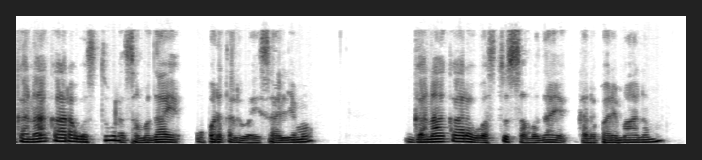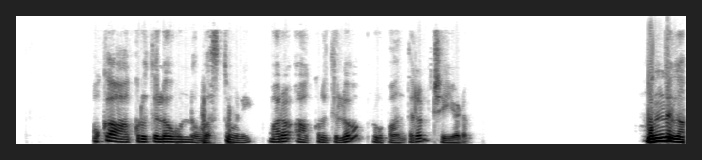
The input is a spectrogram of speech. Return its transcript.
ఘనాకార వస్తువుల సముదాయ ఉపరితల వైశాల్యము ఘనాకార వస్తు సముదాయ ఘనపరిమాణము ఒక ఆకృతిలో ఉన్న వస్తువుని మరో ఆకృతిలో రూపాంతరం చేయడం. ముందుగా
